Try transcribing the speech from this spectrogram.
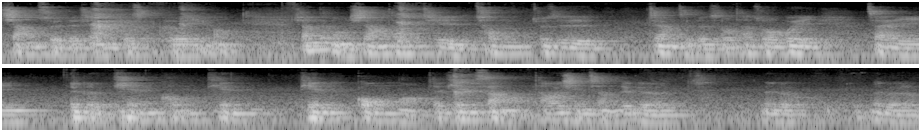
香水的香都是可以哦。像这种香，它其实冲就是这样子的时候，他说会在这个天空天天宫哦，在天上哦，它会形成这个那个那个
